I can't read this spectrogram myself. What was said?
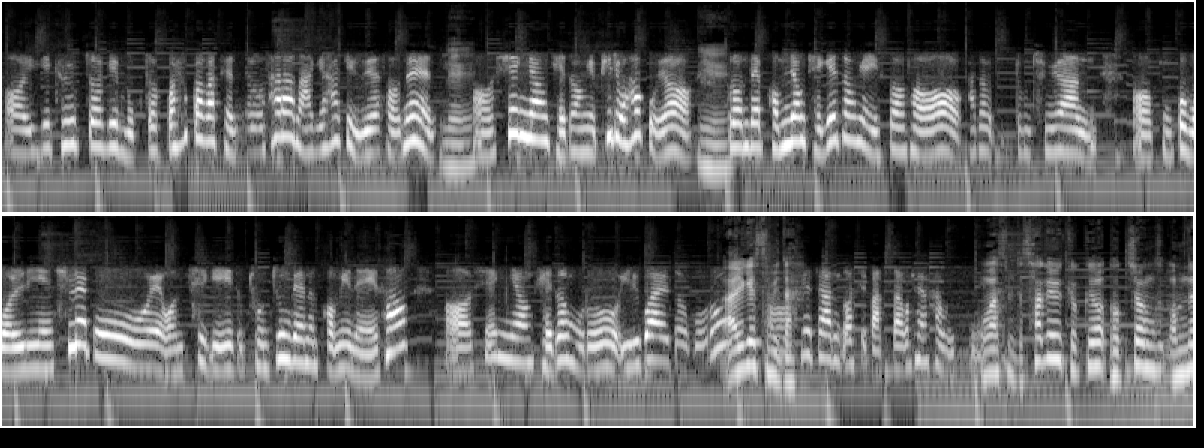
어, 이게 교육적인 목적과 효과가 제대로 살아나게 하기 위해서는 네. 어, 시행령 개정이 필요하고요. 예. 그런데 법령 재개정에 있어서 가장 좀 중요한 어, 공법 원리인 신뢰보호의 원칙이 좀 존중되는 범위 내에서 어, 시행령 개정으로 일괄적으로 알겠습니다. 어, 폐지하는 것이 맞다고 생각하고 있습니다. 고맙습니다. 사교육 걱정 없는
